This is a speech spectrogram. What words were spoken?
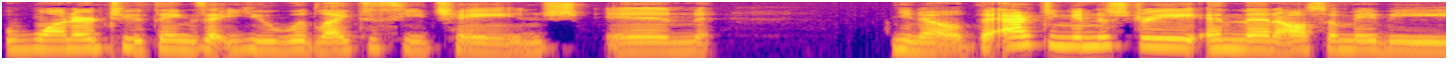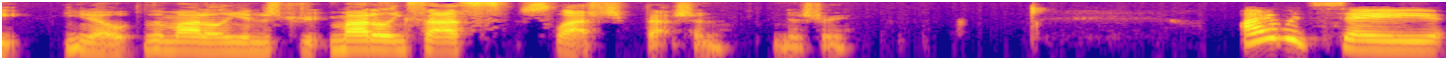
one or two things that you would like to see change in you know the acting industry and then also maybe you know the modeling industry modeling slash slash fashion industry i would say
